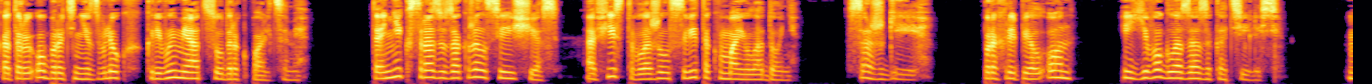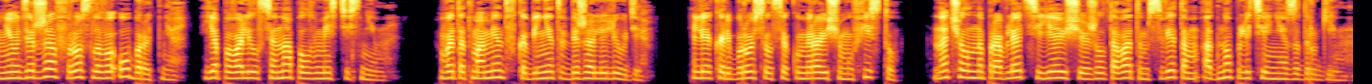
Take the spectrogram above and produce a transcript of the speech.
который оборотень извлек кривыми от судорог пальцами. Тайник сразу закрылся и исчез, а Фист вложил свиток в мою ладонь. «Сожги», — прохрипел он, и его глаза закатились. Не удержав рослого оборотня, я повалился на пол вместе с ним. В этот момент в кабинет вбежали люди. Лекарь бросился к умирающему Фисту, начал направлять сияющее желтоватым светом одно плетение за другим.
